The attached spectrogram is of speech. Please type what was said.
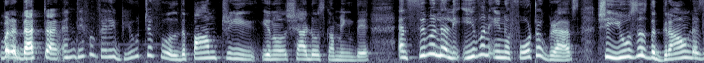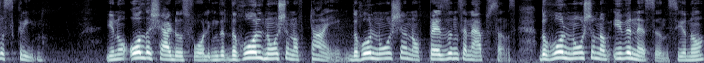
but at that time, and they were very beautiful, the palm tree, you know, shadows coming there. And similarly, even in her photographs, she uses the ground as a screen you know, all the shadows falling, the, the whole notion of time, the whole notion of presence and absence, the whole notion of evanescence, you know,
